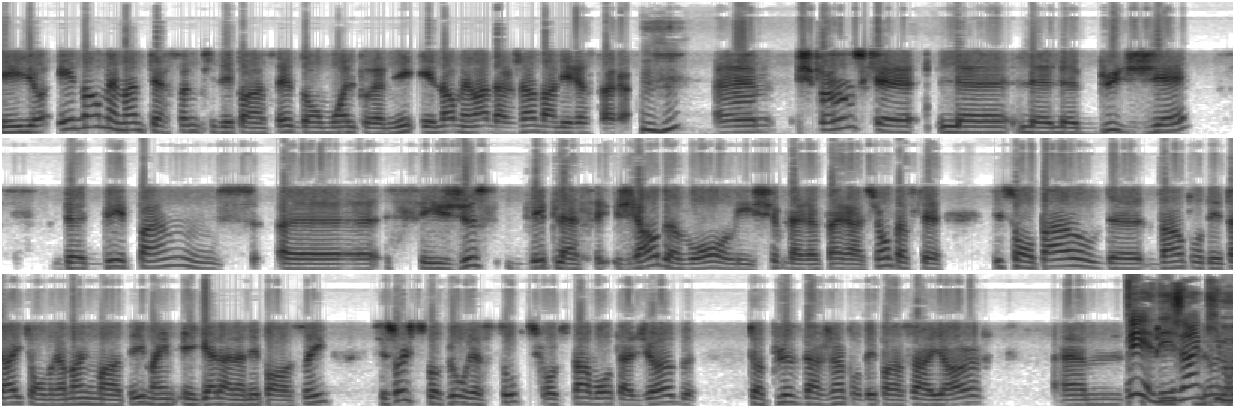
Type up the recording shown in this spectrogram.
Et il y a énormément de personnes qui dépensaient, dont moi le premier, énormément d'argent dans les restaurants. Mhm. Euh, je pense que le, le, le budget de dépenses, euh, c'est juste déplacé. J'ai hâte de voir les chiffres de la restauration parce que si on parle de ventes au détail qui ont vraiment augmenté, même égal à l'année passée, c'est sûr que si tu vas plus au resto, puis tu continues à avoir ta job, tu as plus d'argent pour dépenser ailleurs. Euh, Il y a des gens là, qui on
